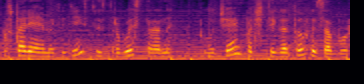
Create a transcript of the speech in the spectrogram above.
Повторяем эти действия с другой стороны. Получаем почти готовый забор.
